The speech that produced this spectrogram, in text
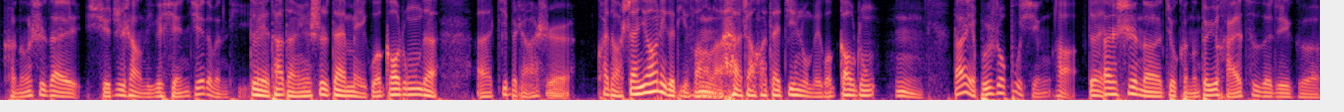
可能是在学制上的一个衔接的问题。对他等于是在美国高中的，呃，基本上是快到山腰那个地方了，然后再进入美国高中。嗯，当然也不是说不行哈，对，但是呢，就可能对于孩子的这个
